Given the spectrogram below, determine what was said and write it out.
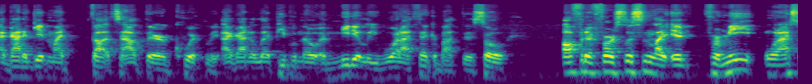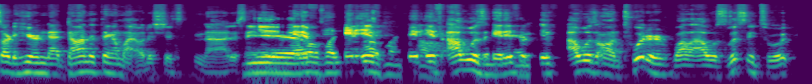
I got to get my thoughts out there quickly. I got to let people know immediately what I think about this. So, off of the first listen, like if for me, when I started hearing that Donda thing, I'm like, oh, this shit's nah, this ain't. it. Yeah, And I if, like, and I if, was like, oh. if I was, and if if I was on Twitter while I was listening to it,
